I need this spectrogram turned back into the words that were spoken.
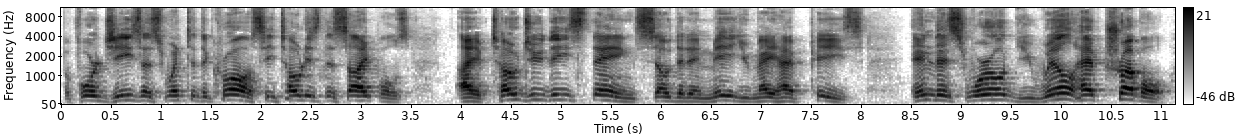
Before Jesus went to the cross, he told his disciples, I have told you these things so that in me you may have peace. In this world you will have trouble,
